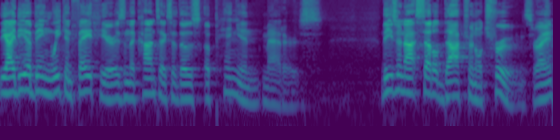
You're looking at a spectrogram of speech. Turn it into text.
The idea of being weak in faith here is in the context of those opinion matters. These are not settled doctrinal truths, right?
